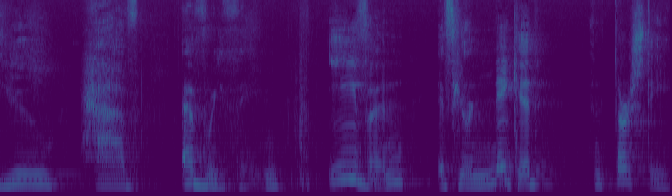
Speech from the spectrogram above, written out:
you have everything, even if you're naked and thirsty.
